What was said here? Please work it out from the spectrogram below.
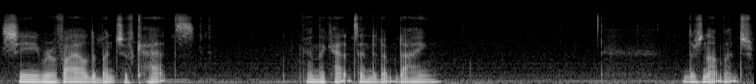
She reviled a bunch of cats, and the cats ended up dying. There's not much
